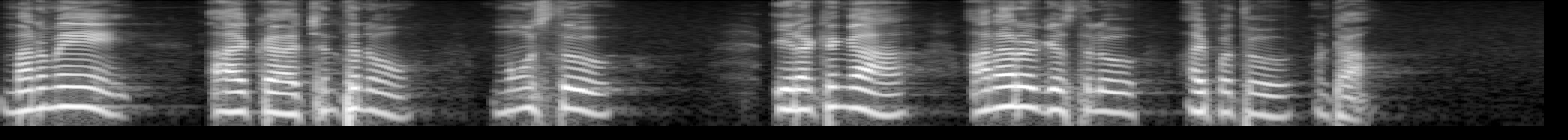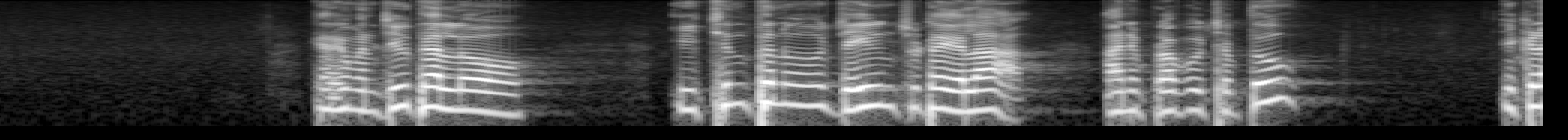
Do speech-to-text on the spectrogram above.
మనమే ఆ యొక్క చింతను మోస్తూ ఈ రకంగా అనారోగ్యస్తులు అయిపోతూ ఉంటాం. కనుక మన జీవితాల్లో ఈ చింతను జయించుట ఎలా అని ప్రభు చెప్తూ ఇక్కడ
